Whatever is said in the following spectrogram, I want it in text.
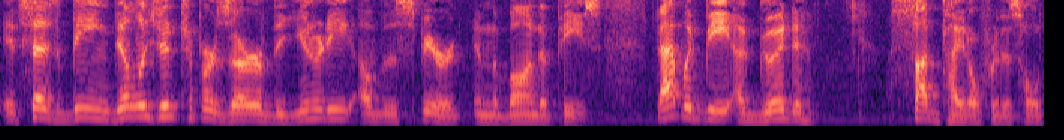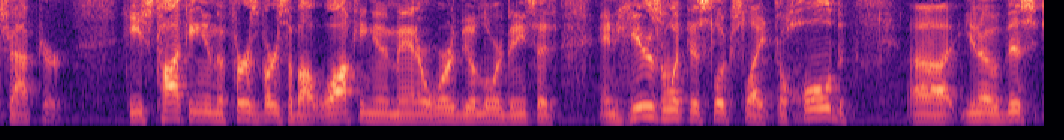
it says, being diligent to preserve the unity of the Spirit in the bond of peace. That would be a good subtitle for this whole chapter. He's talking in the first verse about walking in a manner worthy of the Lord. Then he says, and here's what this looks like to hold, uh, you know, this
